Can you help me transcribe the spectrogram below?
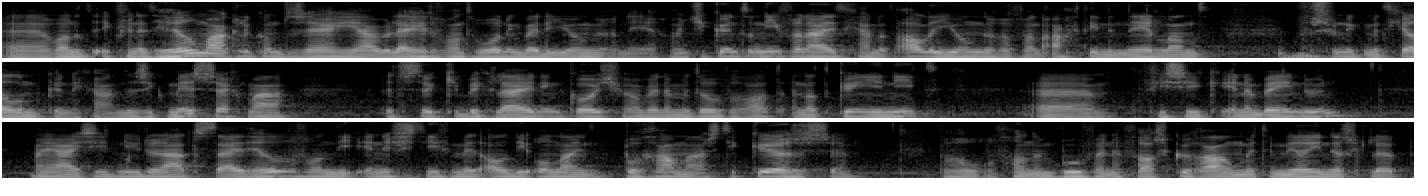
eh, want ik vind het heel makkelijk om te zeggen, ja, we leggen de verantwoording bij de jongeren neer. Want je kunt er niet van uitgaan dat alle jongeren van 18 in Nederland fatsoenlijk met geld om kunnen gaan. Dus ik mis, zeg maar, het stukje begeleiding, coaching waar Willem het over had. En dat kun je niet ehm, fysiek in een been doen. Maar ja, je ziet nu de laatste tijd heel veel van die initiatieven met al die online programma's, die cursussen. Bijvoorbeeld van een boef en een Vasco met de Millionaires Club.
